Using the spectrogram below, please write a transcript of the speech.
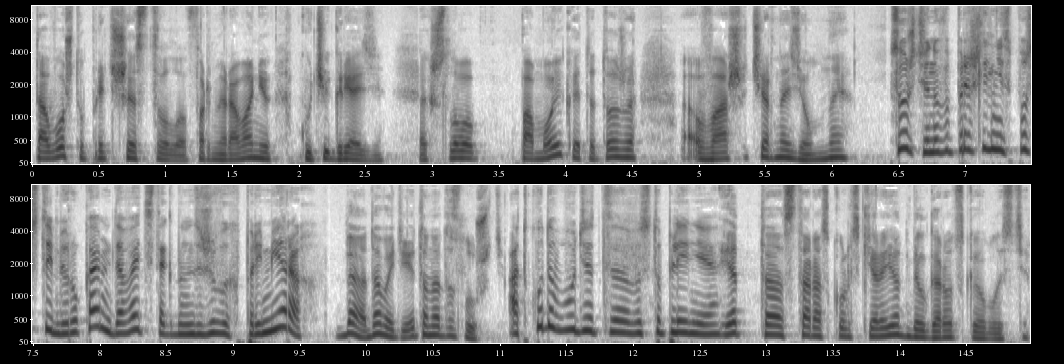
того, что предшествовало формированию кучи грязи. Так что слово помойка это тоже ваше черноземное. Слушайте, ну вы пришли не с пустыми руками, давайте тогда на живых примерах. Да, давайте, это надо слушать. Откуда будет э, выступление? Это Староскольский район Белгородской области.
